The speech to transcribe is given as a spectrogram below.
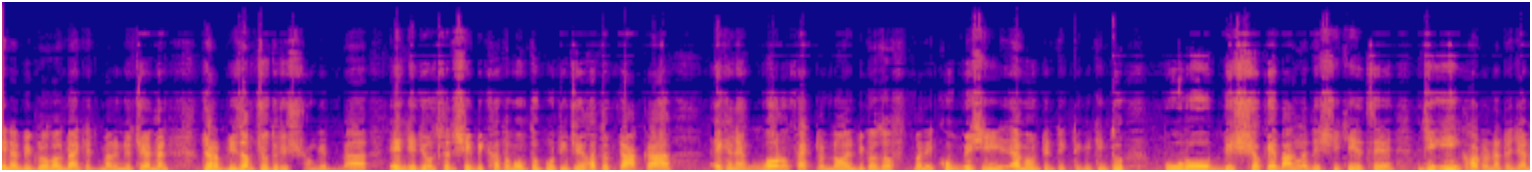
এনআরবি গ্লোবাল ব্যাংকের মাননীয় চেয়ারম্যান জনাব নিজাম চৌধুরীর সঙ্গে। এনজে জোনসের সেই বিখ্যাত মন্তব্যটি যে হয়তো টাকা এখানে বড় ফ্যাক্টর নয় বিকজ অফ মানে খুব বেশি অ্যামাউন্টের দিক থেকে। কিন্তু পুরো বিশ্বকে বাংলাদেশ শিখিয়েছে যে এই ঘটনাটা যেন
